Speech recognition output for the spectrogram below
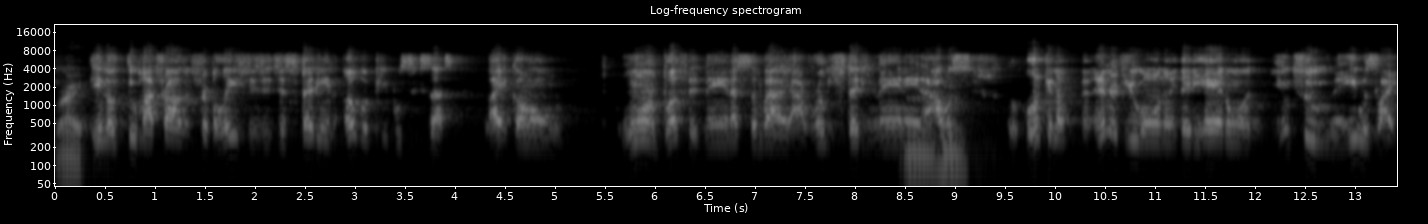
Right. You know, through my trials and tribulations, it's just studying other people's success. Like um Warren Buffett, man, that's somebody I really studied, man. And mm-hmm. I was looking up an interview on him that he had on YouTube, and he was like,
